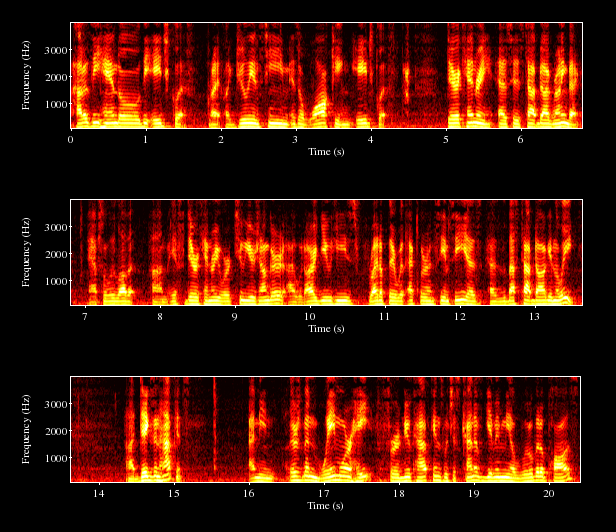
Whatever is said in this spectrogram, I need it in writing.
how does he handle the age cliff, right? Like Julian's team is a walking age cliff. Derrick Henry as his top dog running back, absolutely love it. Um, if Derrick Henry were two years younger, I would argue he's right up there with Ekeler and CMC as, as the best top dog in the league. Uh, Diggs and Hopkins. I mean, there's been way more hate for Nuke Hopkins, which is kind of giving me a little bit of pause.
